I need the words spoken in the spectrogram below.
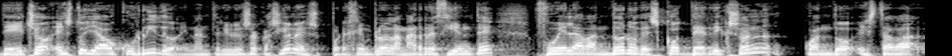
De hecho, esto ya ha ocurrido en anteriores ocasiones. Por ejemplo, la más reciente fue el abandono de Scott Derrickson cuando estaba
